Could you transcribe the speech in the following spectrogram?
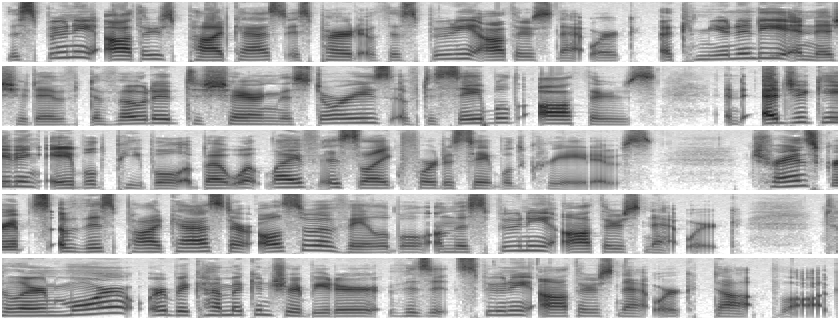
The Spoonie Authors Podcast is part of the Spoonie Authors Network, a community initiative devoted to sharing the stories of disabled authors and educating abled people about what life is like for disabled creatives. Transcripts of this podcast are also available on the Spoonie Authors Network. To learn more or become a contributor, visit spoonieauthorsnetwork.blog.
